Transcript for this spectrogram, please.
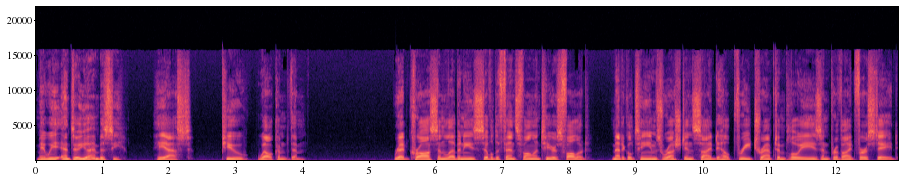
May we enter your embassy? he asked. Pugh welcomed them. Red Cross and Lebanese civil defense volunteers followed. Medical teams rushed inside to help free trapped employees and provide first aid.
